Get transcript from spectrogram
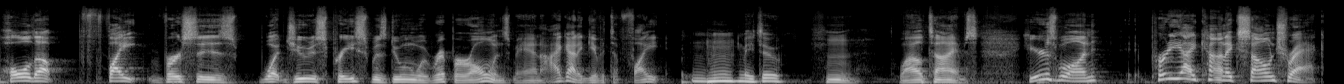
hold up fight versus what Judas Priest was doing with Ripper Owens, man, I got to give it to fight. Mm, me too. Hmm. Wild times. Here's one pretty iconic soundtrack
